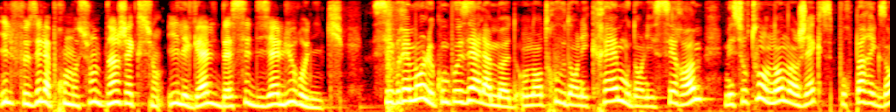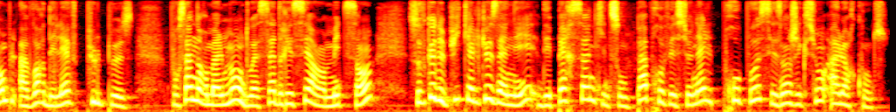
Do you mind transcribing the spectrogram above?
Il faisait la promotion d'injections illégales d'acide hyaluronique. C'est vraiment le composé à la mode. On en trouve dans les crèmes ou dans les sérums, mais surtout on en injecte pour par exemple avoir des lèvres pulpeuses. Pour ça, normalement, on doit s'adresser à un médecin. Sauf que depuis quelques années, des personnes qui ne sont pas professionnelles proposent ces injections à leur compte.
